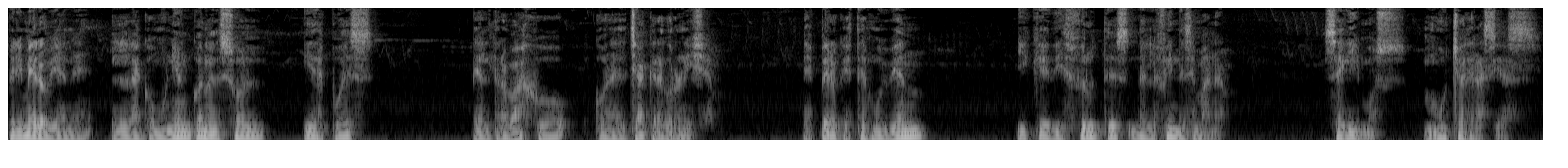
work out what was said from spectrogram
primero viene la comunión con el sol y después el trabajo con el chakra coronilla. Espero que estés muy bien y que disfrutes del fin de semana. Seguimos. Muchas gracias.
